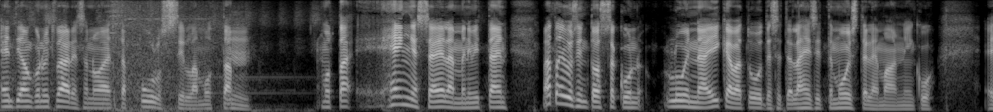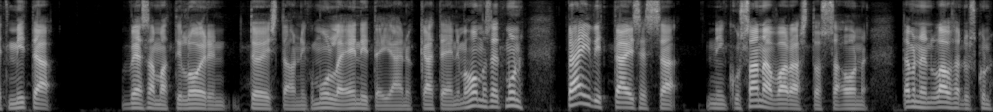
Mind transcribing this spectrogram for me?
en tiedä onko nyt väärin sanoa, että pulssilla, mutta, mm. mutta hengessä elämme. Nimittäin mä tajusin tuossa, kun luin nämä ikävät uutiset ja lähdin sitten muistelemaan, niin kuin, että mitä Vesamatti Loirin töistä on niin kuin mulle eniten jäänyt käteen, niin mä huomasin, että mun päivittäisessä niin kuin sanavarastossa on tämmöinen lausadus kuin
